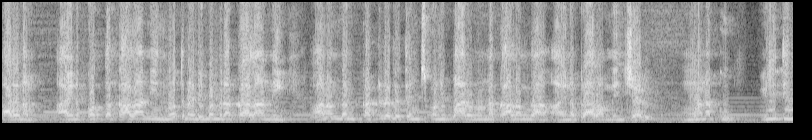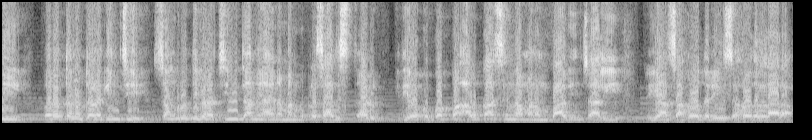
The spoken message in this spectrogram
కారణం ఆయన కొత్త కాలాన్ని నూతన నిబంధన కాలాన్ని ఆనందం కట్టడలు తెంచుకొని పారనున్న కాలంగా ఆయన ప్రారంభించాడు. మనకు వెలితిని కొరతను తొలగించి సమృద్ధి గల జీవితాన్ని ఆయన మనకు ప్రసాదిస్తాడు. ఇది ఒక గొప్ప అవకాశంగా మనం భావించాలి. ప్రియా సహోదరి సహోదరులారా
